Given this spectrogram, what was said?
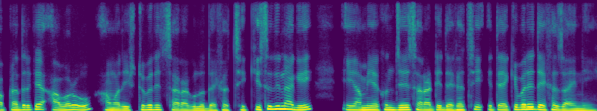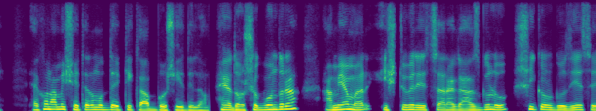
আপনাদেরকে আবারও আমার স্ট্রবেরির চারাগুলো দেখাচ্ছি। কিছুদিন আগেই আমি এখন যে চারাটি দেখাচ্ছি, এটা একেবারেই দেখা যায়নি। এখন আমি সেটার মধ্যে একটি কাপ বসিয়ে দিলাম। হ্যাঁ দর্শক বন্ধুরা, আমি আমার স্ট্রবেরির চারা গাছগুলো শিকড় গজিয়েছে,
